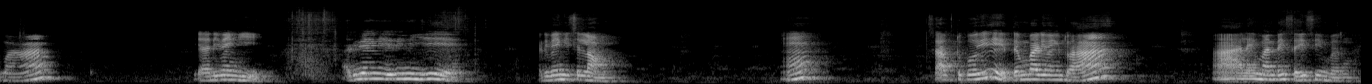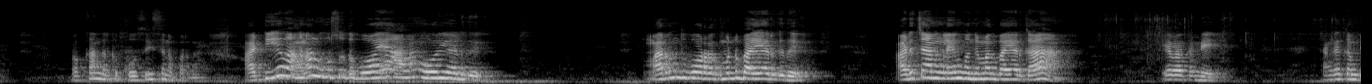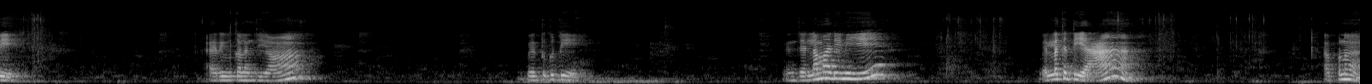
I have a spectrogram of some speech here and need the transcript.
சுத்துமா அடி வாங்கி. அடி வாங்கி எரி நீ. அடி வாங்கி செல்லம். ம்? சாப்பிட்டு போய் தெம்பாடி வாங்கிட்டு வா. ஆளே மண்டை சைஸையும் பாருங்க. உக்காந்துருக்க பொசிஷனை பாருங்க. அடியே வாங்கினாலும் ஊர் சுத்த போய் அவன் ஓடி ஆடுது. மருந்து போடுறதுக்கு மட்டும் பயம் இருக்குது. அடிச்சானுங்களேன்னு கொஞ்சமாவது பயம் இருக்கா? ஏவா தம்பி. தங்க கம்பி அறிவு களஞ்சியம் வெத்துக்குட்டி என் செல்லமாடி நீ? வெள்ளக்கட்டியா? அப்பனு.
